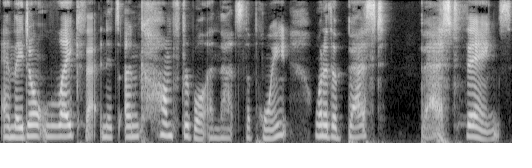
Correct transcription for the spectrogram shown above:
and they don't like that, and it's uncomfortable, and that's the point. One of the best, best things,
